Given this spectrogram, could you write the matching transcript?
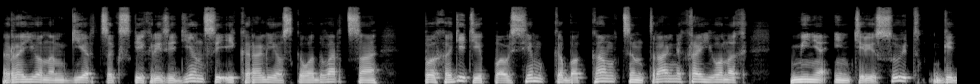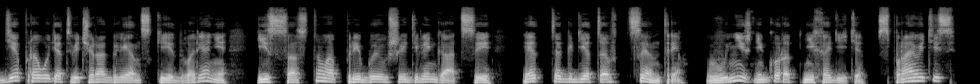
районом герцогских резиденций и Королевского дворца. Походите по всем кабакам в центральных районах. Меня интересует, где проводят вечера гленские дворяне из состава прибывшей делегации. Это где-то в центре. В Нижний город не ходите. Справитесь?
